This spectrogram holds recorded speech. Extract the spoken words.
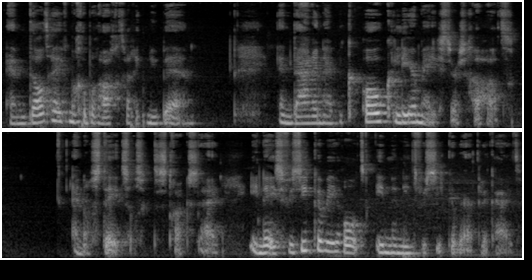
En dat heeft me gebracht waar ik nu ben. En daarin heb ik ook leermeesters gehad. En nog steeds, zoals ik er straks zei, in deze fysieke wereld, in de niet-fysieke werkelijkheid.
